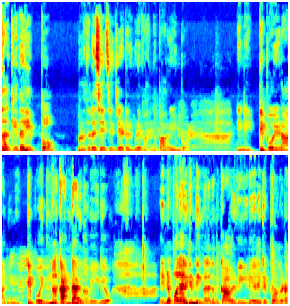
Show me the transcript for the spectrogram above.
സഹിത ഇപ്പോൾ മൃദുല ചേച്ചിയും ചേട്ടനും കൂടി വന്ന് പറയുമ്പോൾ നീ ഞെട്ടിപ്പോയടാ നീ ഞെട്ടിപ്പോയി നിങ്ങൾ കണ്ടായിരുന്നോ വീഡിയോ? എന്നെ പോലെ ആയിരിക്കും നിങ്ങൾ നമുക്ക് ആ ഒരു വീഡിയോയിലേക്ക് പോകാം കേട്ടോ.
